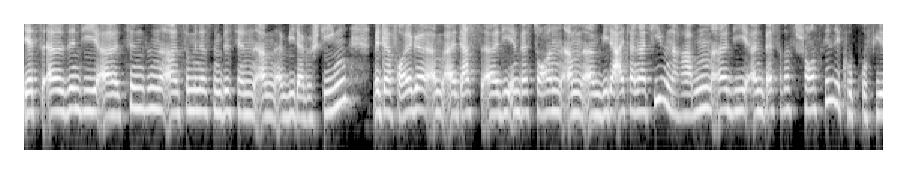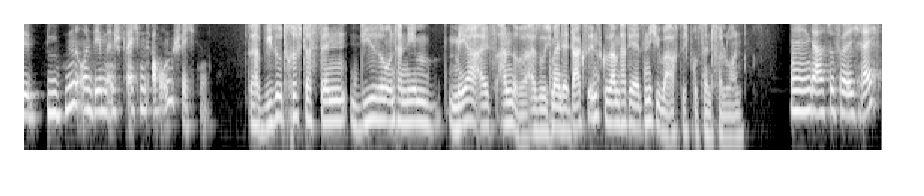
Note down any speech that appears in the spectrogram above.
Jetzt äh, sind die äh, Zinsen äh, zumindest ein bisschen ähm, wieder gestiegen, mit der Folge, ähm, äh, dass äh, die Investoren ähm, äh, wieder Alternativen haben, äh, die ein besseres Chance-Risikoprofil bieten und dementsprechend auch umschichten. Wieso trifft das denn diese Unternehmen mehr als andere? Also ich meine, der DAX insgesamt hat ja jetzt nicht über 80 Prozent verloren. Hm, da hast du völlig recht.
